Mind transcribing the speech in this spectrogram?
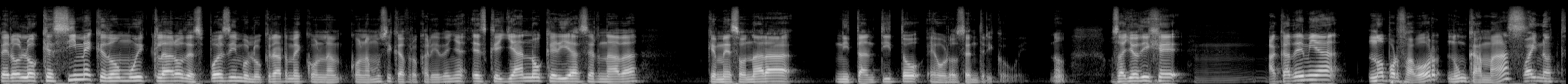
pero lo que sí me quedó muy claro después de involucrarme con la, con la música afrocaribeña es que ya no quería hacer nada que me sonara ni tantito eurocéntrico, güey, ¿no? O sea, yo dije, academia, no, por favor, nunca más. Why not?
